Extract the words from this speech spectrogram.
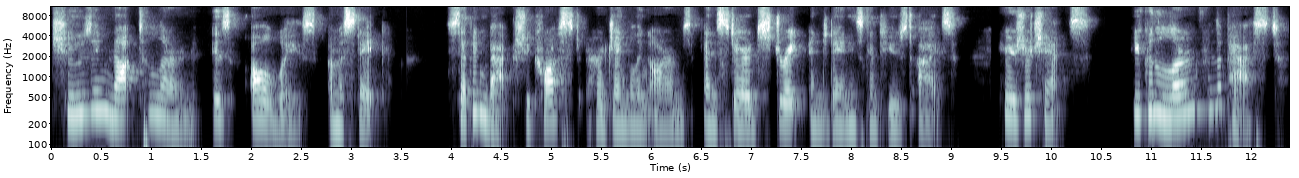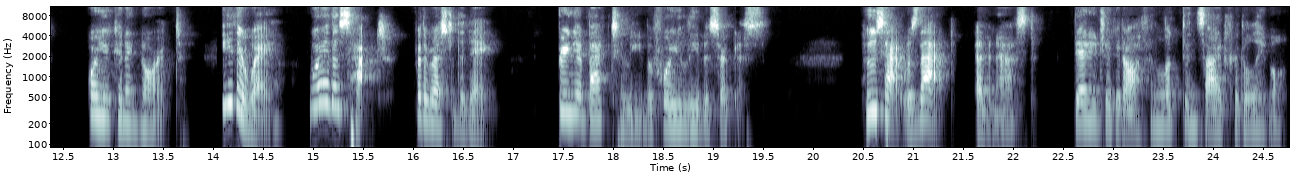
choosing not to learn is always a mistake. Stepping back, she crossed her jangling arms and stared straight into Danny's confused eyes. Here's your chance. You can learn from the past, or you can ignore it. Either way, wear this hat for the rest of the day. Bring it back to me before you leave the circus. Whose hat was that? Evan asked. Danny took it off and looked inside for the label.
